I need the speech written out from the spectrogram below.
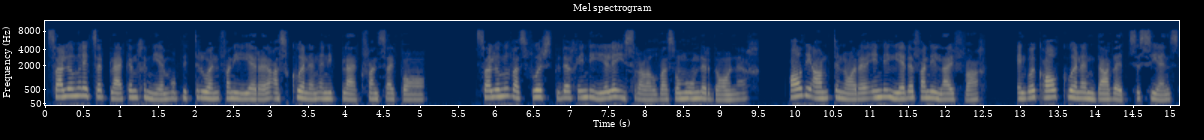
Salomo het sy plek ingeneem op die troon van die Heere as koning in die plek van sy pa. Salomo was voorspoedig en die hele Israël was om onderdanig. Al die ambtenaren en die leden van die lijfwacht, en ook al koning David se seens,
